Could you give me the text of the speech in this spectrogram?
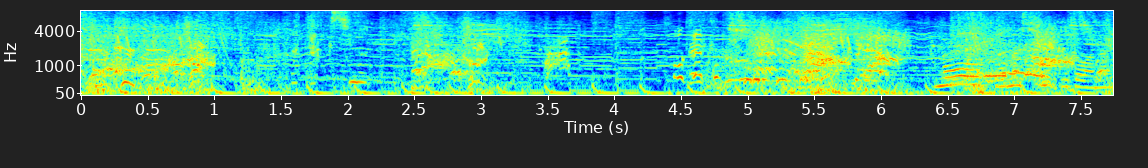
私のお覚悟もう悲しいことはない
